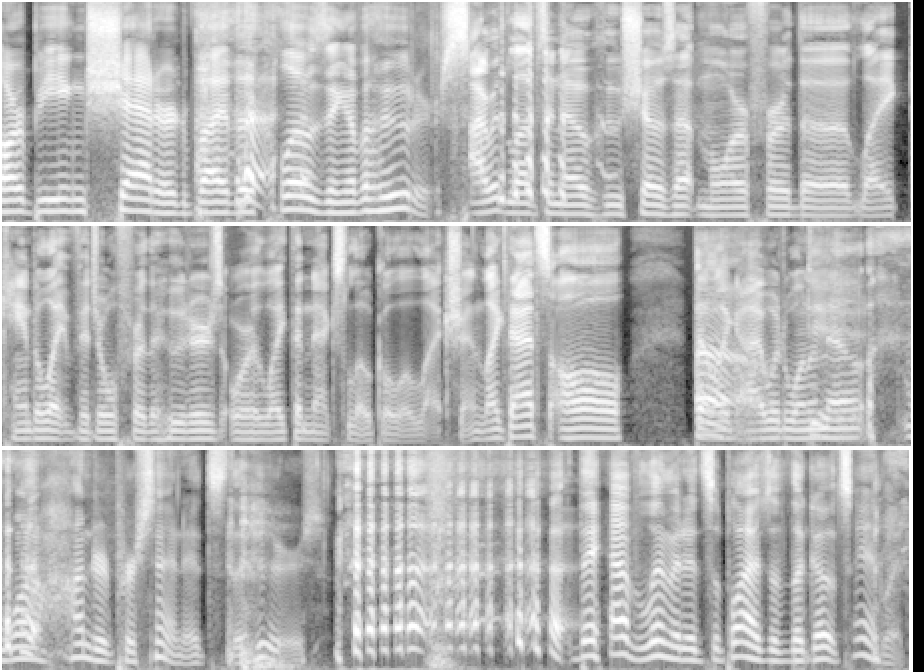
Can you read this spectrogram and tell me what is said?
are being shattered by the closing of a Hooters. I would love to know who shows up more for the like candlelight vigil for the Hooters or like the next local election. Like that's all that like I would want to know. One hundred percent, it's the Hooters. they have limited supplies of the goat sandwich.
